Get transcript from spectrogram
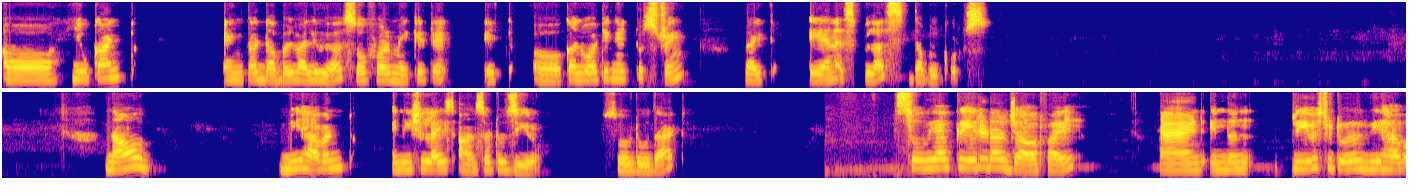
uh, you can't enter double value here. So for make it it uh, converting it to string write ans plus double quotes. Now we haven't initialized answer to zero so do that so we have created our java file and in the previous tutorial we have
